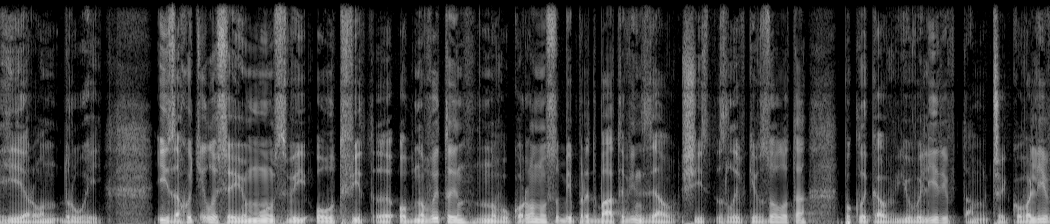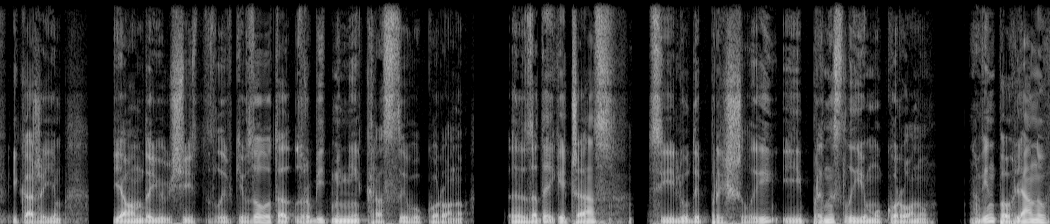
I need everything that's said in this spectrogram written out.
Гієрон II. І захотілося йому свій оутфіт е, обновити, нову корону собі придбати. Він взяв шість зливків золота, покликав ювелірів там чи ковалів і каже їм: Я вам даю шість зливків золота, зробіть мені красиву корону. Е, за деякий час ці люди прийшли і принесли йому корону. Він поглянув.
